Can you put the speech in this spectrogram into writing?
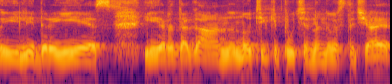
і лідери ЄС, і Ердоган. Ну тільки Путіна не вистачає.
